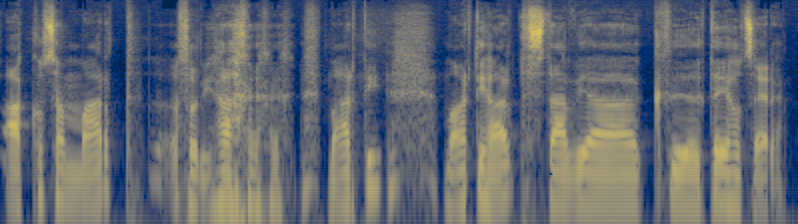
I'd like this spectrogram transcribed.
ako sa Mart, sorry, Marty, Marty Hart stavia k, k tej jeho cere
